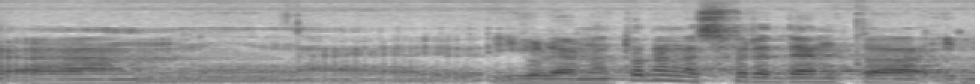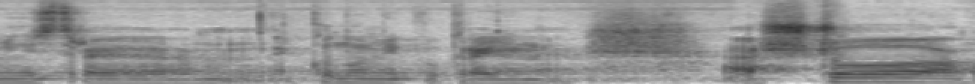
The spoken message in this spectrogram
е, е, Юлія Анатоліївна Свериденко і міністр е, економіки України, е, що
